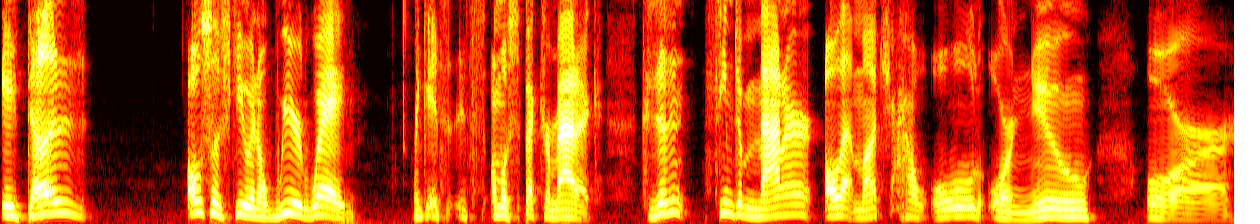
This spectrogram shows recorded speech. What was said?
it does also skew in a weird way. Like it's it's almost spectromatic because it doesn't seem to matter all that much how old or new or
